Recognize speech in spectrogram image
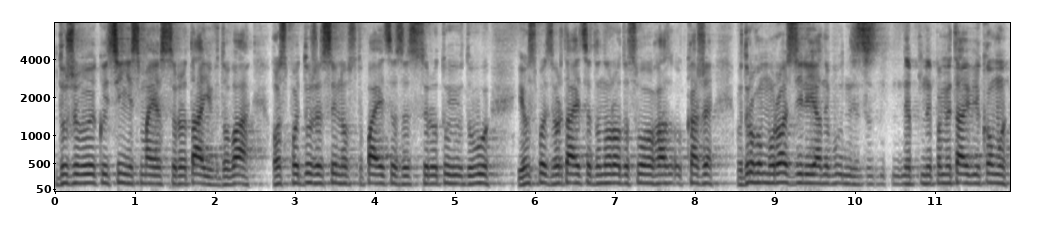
дуже велику цінність має сирота і вдова. Господь дуже сильно вступається за сироту і вдову. І Господь звертається до народу свого, каже в другому розділі, я не, не, не, пам'ятаю в якому,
